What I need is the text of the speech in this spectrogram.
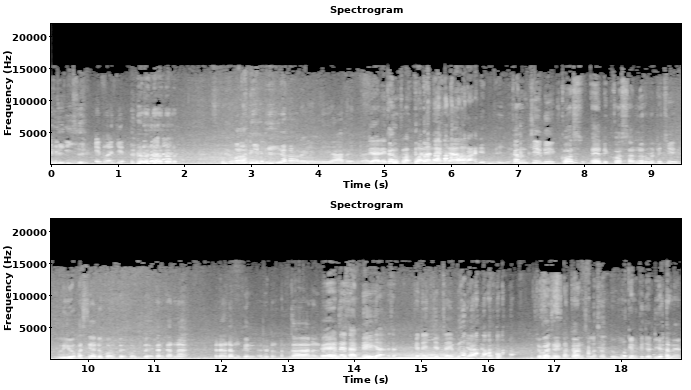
Digit. Orang India. Orang India ada yang ya itu Kan- kelakuan anehnya Kan Ci di kos eh di kos Sanur berarti Ci Liu pasti ada konflik-konflik kan karena kadang-kadang mungkin ada tertekan ada eh ini tadi ya kena jet saya berjalan Coba ceritakan salah satu mungkin kejadiannya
